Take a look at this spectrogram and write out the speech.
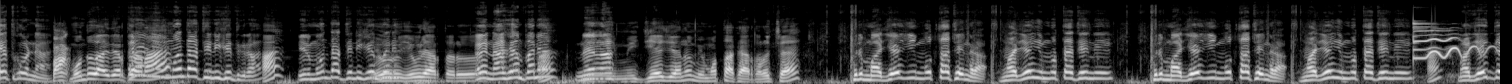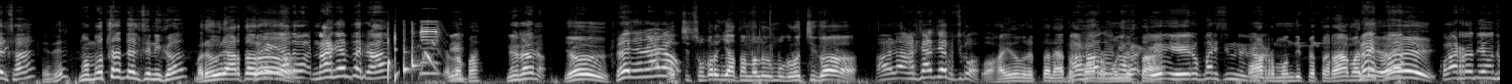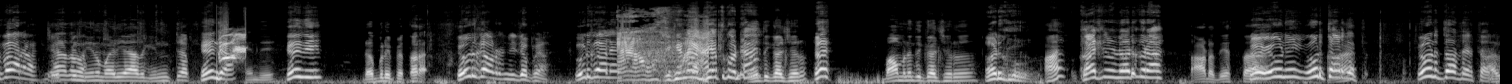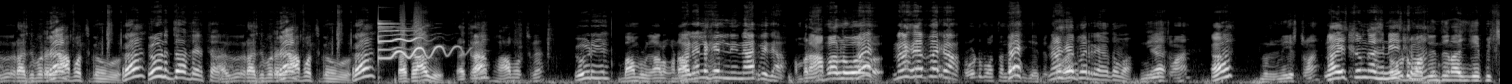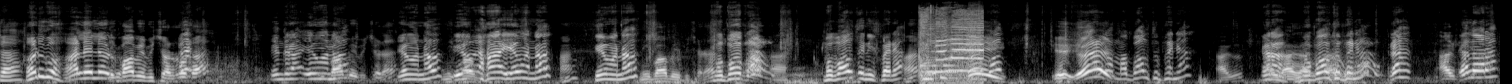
చేతుకోండా ముందు దాగి తీరుతావా ముందా నీకెందుకురా? ఆ? నేను ముందా నీకేం ఎవరు పని? ఎవరు ఏడతారు నాకేం పని? నేను మీ- మీ జేజీను మీ మొత్తం ఏడతారు వచ్చా? ఇప్పుడు మా జేజీ ముత్తాతేంద్రా మా జేజీ ముత్తాతేంది ఇప్పుడు మా జేజీ ముత్తాతేంద్రా మా జేజీ ముత్తాతేంది? మా జేజీ తెలుసా? మా ముత్తాత తెలుసా నీకు? మరి ఎవరు యాదవ, నాకేం పని రా. నేను రాను. యో! ఏ, నేను రాను. వచ్చి శుభ్రం చేస్తాను నలుగురు ముగ్గురు వచ్చిగో అట్లా చెప్పుకో ఒక ఐదు వందలు ఇస్తా లేకపోతే క్వార్టర్ ముందు ఇస్తా. క్వార్టర్ ముందు ఇప్పిస్తారా మళ్ళీ! క్వార్టర్ ఏముంది పోరా. నేను మర్యాదగా ఇంత ఏందా? ఏంది? డబ్బులు ఇప్పిస్తారా? ఎవడు కావాలి నీ డబ్బు ఎవడు కావాలి? నీకన్నా చేసుకోండి ఎందుకు కలిచారు? అడుగు? కాల్చిన అడుగురా. తాడ తీస్తా ఏ, ఎవని ఎవడు తాడతాడు ఎవడు తాడతాడు ఆగు రాజపడి రా. ఆపొచ్చుక నువ్వు. రా. ఎవడు తాడతాడు ఆగు రాజపడి రా. ఆపొచ్చుక నువ్వు. రా. రాత్రి ఆగు. రాత్రి ఆపు, ఆపొచ్చుగా ఎవడి బాంబులు కాలకుండా వాళ్ళ ఇళ్ళకెళ్ళి నేను ఆపేదా? మరి ఆపాలి నువ్వు. ఏ, నాకే పర్రా. రోడ్డు మొత్తం? నాకే పర్రా అదవా నీ ఇష్టమా? నీ ఇష్టమా? నా ఇష్టం కాదు నీ ఇష్టం మొత్తం నాశనం చేపించా అడుగు వాళ్ళ నీ అడుగు. బాబు వేపించాడు రోడ్డా? ఏంద్రా నీ ఏమన్నా బాబు వేపించాడా ఏమన్నావు? నీ బాబు. నీ వేపించాడా బాబు. మా బాబుతో నీకు పనా! మా బాబుతో పనా. రా, మా బాబుతో. పనా రా రా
